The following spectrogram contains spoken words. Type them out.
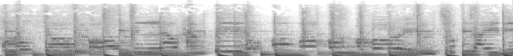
โอโยกโอกินแล้วแฮปปี้โอโอโอโอ้โอยทุกใจดี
